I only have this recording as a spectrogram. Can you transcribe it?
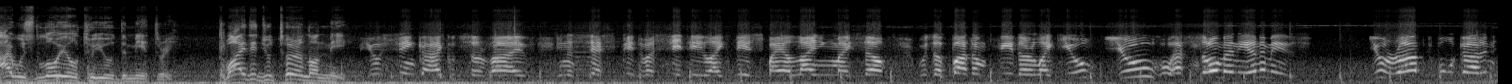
I was loyal to you, Dmitri. Why did you turn on me? You think I could survive in a cesspit of a city like this by aligning myself with a bottom feeder like you? You who has so many enemies! You robbed Bulgarin,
